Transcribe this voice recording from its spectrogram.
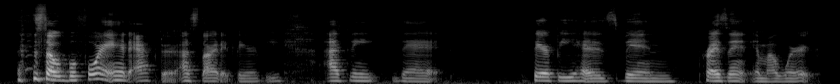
so before and after I started therapy, I think that therapy has been present in my work.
